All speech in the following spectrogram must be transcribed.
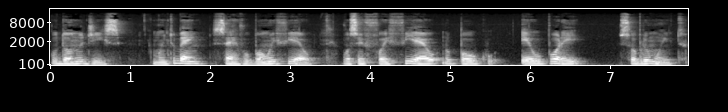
O dono diz: muito bem, servo bom e fiel. Você foi fiel no pouco, eu o porei sobre o muito.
